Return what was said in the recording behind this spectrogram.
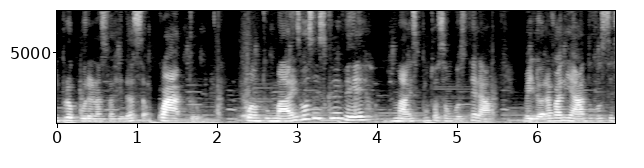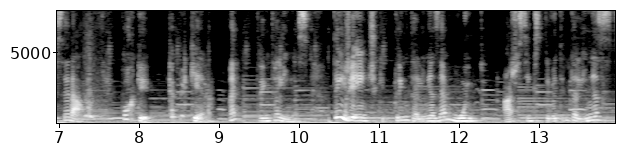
e procura na sua redação. Quatro, quanto mais você escrever, mais pontuação você terá, melhor avaliado você será. Por quê? É pequeno, né? 30 linhas. Tem gente que 30 linhas é muito, acha assim que escrever 30 linhas,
